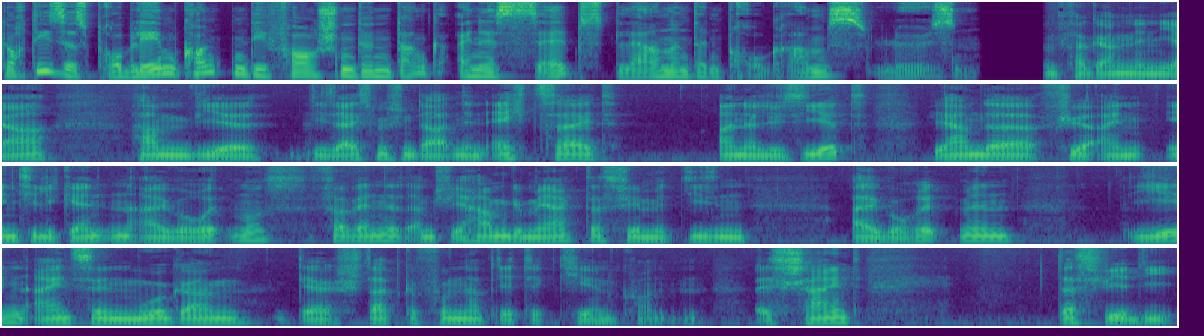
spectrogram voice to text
Doch dieses Problem konnten die Forschenden dank eines selbstlernenden Programms lösen. Im vergangenen Jahr haben wir die seismischen Daten in Echtzeit analysiert. Wir haben dafür einen intelligenten Algorithmus verwendet und wir haben gemerkt, dass wir mit diesen Algorithmen jeden einzelnen Murgang, der stattgefunden hat, detektieren konnten. Es scheint, dass wir die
